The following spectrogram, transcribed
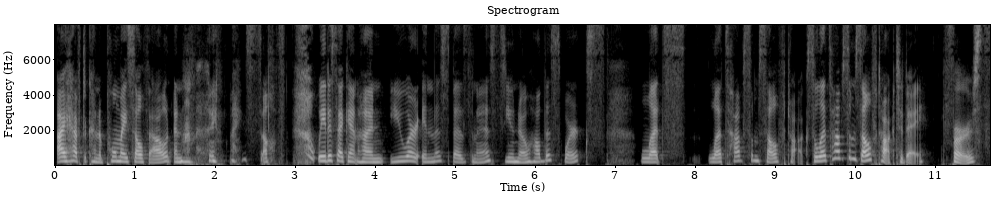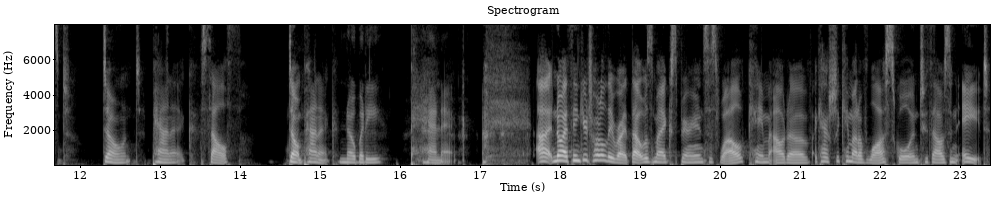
I have to kind of pull myself out and remind myself wait a second, hun, you are in this business. You know how this works. Let's let's have some self-talk. So let's have some self-talk today. First, don't panic. Self. Don't panic. Nobody panic. Uh, no, I think you're totally right. That was my experience as well. Came out of, I actually came out of law school in 2008.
